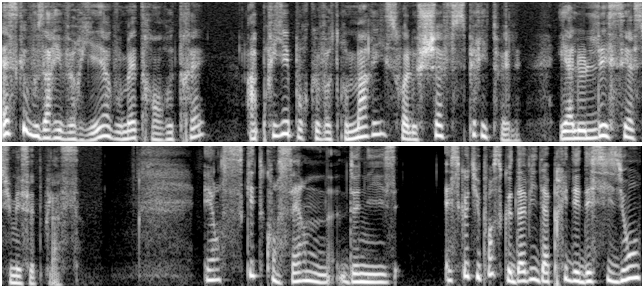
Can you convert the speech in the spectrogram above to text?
Est-ce que vous arriveriez à vous mettre en retrait, à prier pour que votre mari soit le chef spirituel et à le laisser assumer cette place? Et en ce qui te concerne, Denise, est-ce que tu penses que David a pris des décisions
